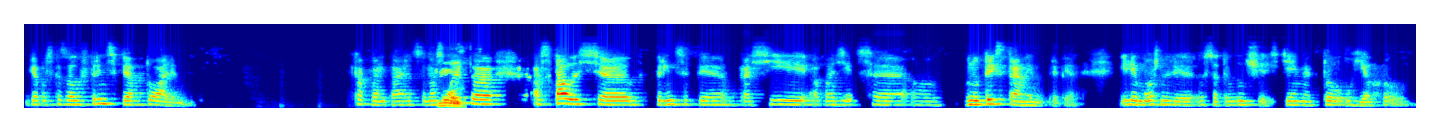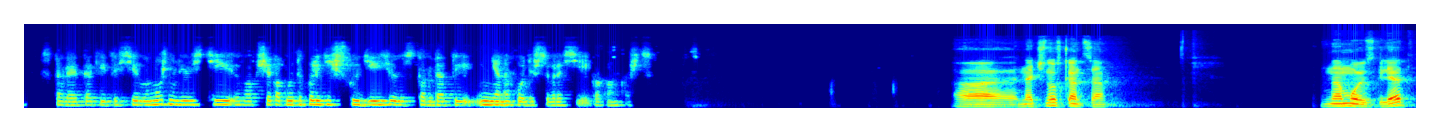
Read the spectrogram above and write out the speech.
я бы сказала, в принципе актуален? Как вам кажется, насколько Мой. осталась, э, в принципе, в России оппозиция э, внутри страны, например? Или можно ли сотрудничать с теми, кто уехал составляет какие-то силы. Можно ли вести вообще какую-то политическую деятельность, когда ты не находишься в России, как вам кажется? А, начну с конца. На мой взгляд,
